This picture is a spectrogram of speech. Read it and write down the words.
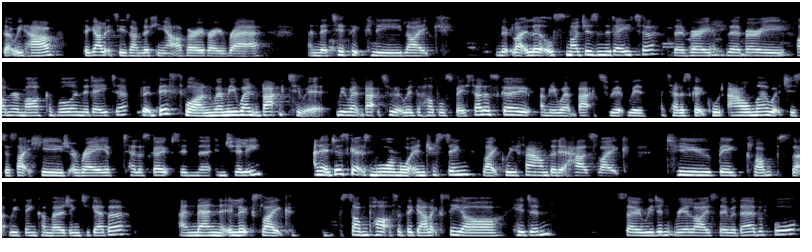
that we have the galaxies i'm looking at are very very rare and they're typically like look like little smudges in the data. They're very they're very unremarkable in the data. But this one, when we went back to it, we went back to it with the Hubble Space Telescope, and we went back to it with a telescope called ALMA, which is this like huge array of telescopes in the in Chile. And it just gets more and more interesting. Like we found that it has like two big clumps that we think are merging together. And then it looks like some parts of the galaxy are hidden. So we didn't realize they were there before,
